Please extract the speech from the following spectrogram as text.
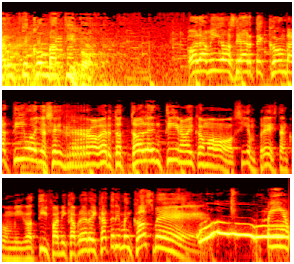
Arte Combativo. Hola amigos de Arte Combativo, yo soy Roberto Tolentino y como siempre están conmigo Tiffany Cabrera y Catherine Cosme. Dale, uh.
